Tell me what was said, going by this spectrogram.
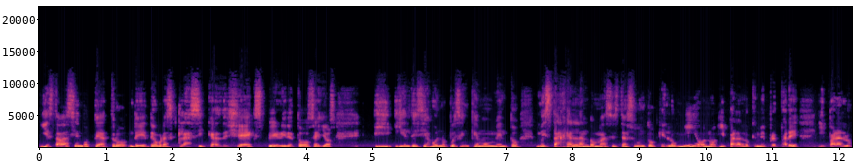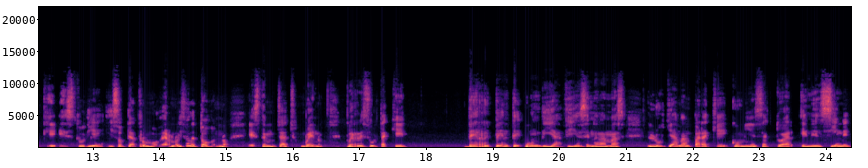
y estaba haciendo teatro de, obras clásicas de Shakespeare y de todos ellos. Y, y, él decía, bueno, pues en qué momento me está jalando más este asunto que lo mío, ¿no? Y para lo que me preparé y para lo que estudié, hizo teatro moderno, hizo de todo, ¿no? Este muchacho. Bueno, pues resulta que de repente un día, fíjense nada más, lo llaman para que comience a actuar en el cine.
